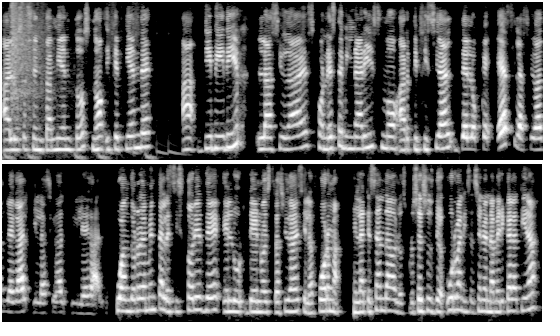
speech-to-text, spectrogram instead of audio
a los asentamientos, ¿no? Y que tiende a dividir las ciudades con este binarismo artificial de lo que es la ciudad legal y la ciudad ilegal. Cuando realmente las historias de, de nuestras ciudades y la forma en la que se han dado los procesos de urbanización en América Latina,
